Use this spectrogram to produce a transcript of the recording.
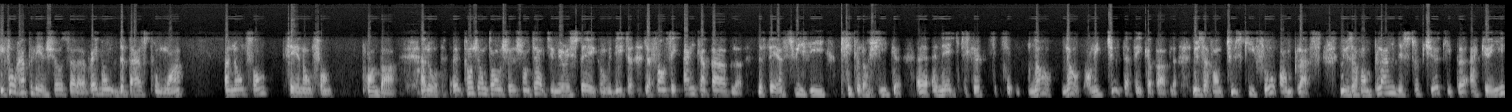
Il faut rappeler une chose, vraiment de base pour moi. Un enfant, c'est un enfant. Alors, euh, quand j'entends Chantal, tu me respectes, quand vous dites la France est incapable de faire un suivi psychologique, euh, un aide, non, non, on est tout à fait capable. Nous avons tout ce qu'il faut en place. Nous avons plein de structures qui peuvent accueillir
